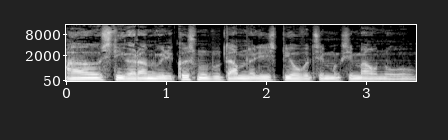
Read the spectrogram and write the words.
а, стига рано или късно до там, нали, изпилват се максимално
